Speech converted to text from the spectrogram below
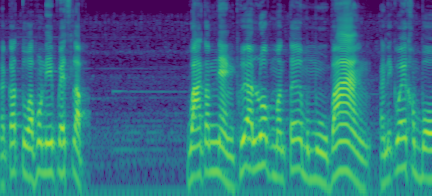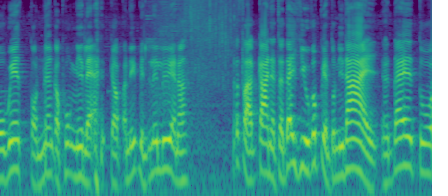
แล้วก็ตัวพวกนี้เป็นสำหรับวางตำแหน่งเพื่อรวบมอนเตอร์หมู่ๆบ้าง อันนี้ก็ไว้คอมโบเวทต่อเนื่องกับพวกนี้แหละ กับอันนี้เปลี่ยนเรื่อยๆนะ ถ้าสถานการณ์อยากจะได้ฮิลก็เปลี่ยนตัวนี้ได้อยากได้ตัว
